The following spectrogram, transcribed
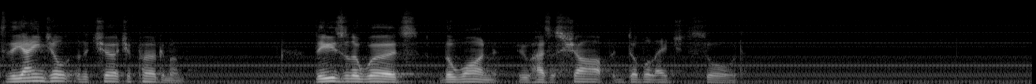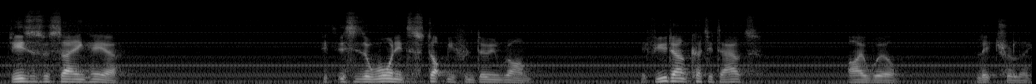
To the angel of the church of Pergamum, these are the words the one who has a sharp, double edged sword. Jesus was saying here, it, this is a warning to stop you from doing wrong. If you don't cut it out, I will, literally.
